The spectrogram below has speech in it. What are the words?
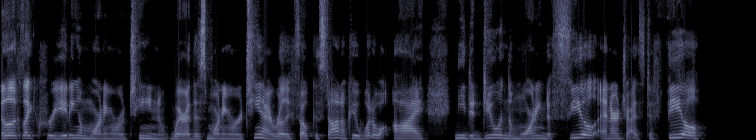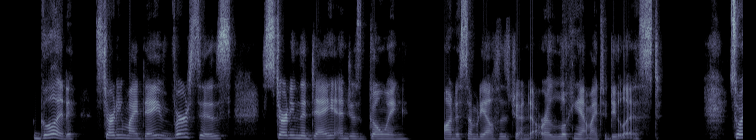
It looked like creating a morning routine where this morning routine I really focused on, okay, what do I need to do in the morning to feel energized, to feel good starting my day versus starting the day and just going onto somebody else's agenda or looking at my to do list. So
